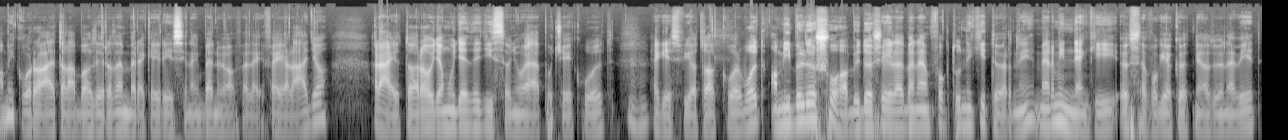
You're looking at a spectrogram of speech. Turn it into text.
amikor általában azért az emberek egy részének benő a fele, feje lágya, rájött arra, hogy amúgy ez egy iszonyú elpocsékult, uh-huh. egész fiatalkor volt, amiből ő soha büdös életben nem fog tudni kitörni, mert mindenki össze fogja kötni az ő nevét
